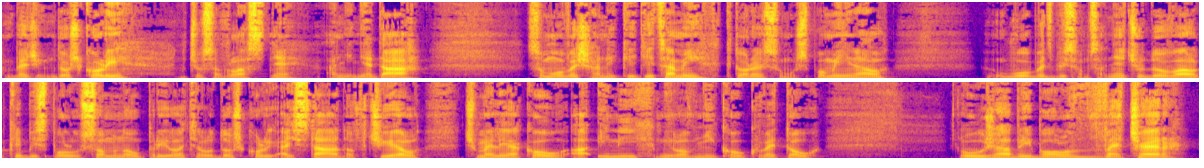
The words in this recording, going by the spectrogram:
bežím do školy, čo sa vlastne ani nedá. Som ovešaný kyticami, ktoré som už spomínal. Vôbec by som sa nečudoval, keby spolu so mnou priletelo do školy aj stádo včiel, čmeliakov a iných milovníkov kvetov. Už aby bol večer,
